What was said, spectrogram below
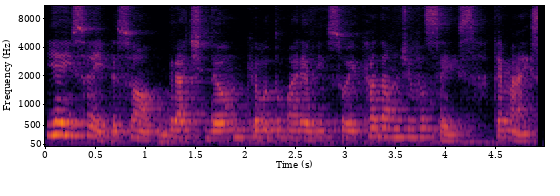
E é isso aí, pessoal. Gratidão, que o Lodumare abençoe cada um de vocês. Até mais!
